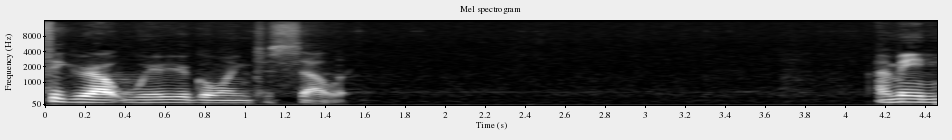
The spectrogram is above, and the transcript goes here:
figure out where you're going to sell it. I mean,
